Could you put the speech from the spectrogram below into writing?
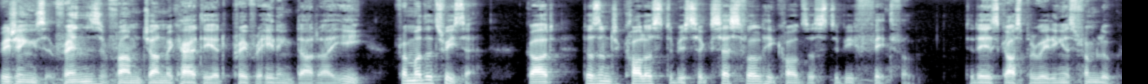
Greetings, friends, from John McCarthy at prayforhealing.ie. From Mother Teresa God doesn't call us to be successful, He calls us to be faithful. Today's Gospel reading is from Luke.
